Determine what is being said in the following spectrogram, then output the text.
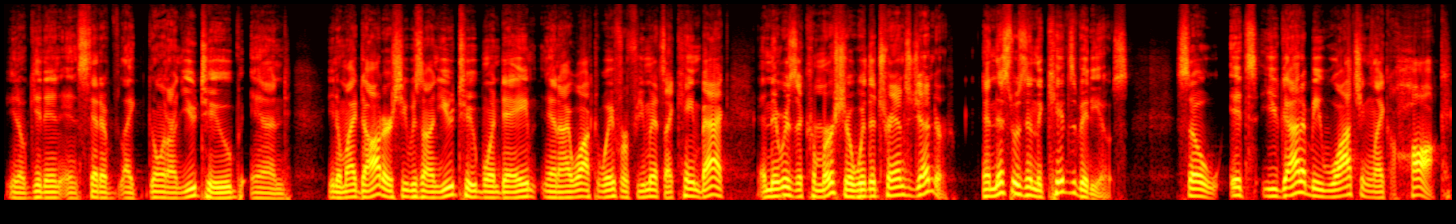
you know get in instead of like going on YouTube and you know, my daughter, she was on YouTube one day and I walked away for a few minutes. I came back and there was a commercial with a transgender. And this was in the kids' videos. So it's, you got to be watching like a hawk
